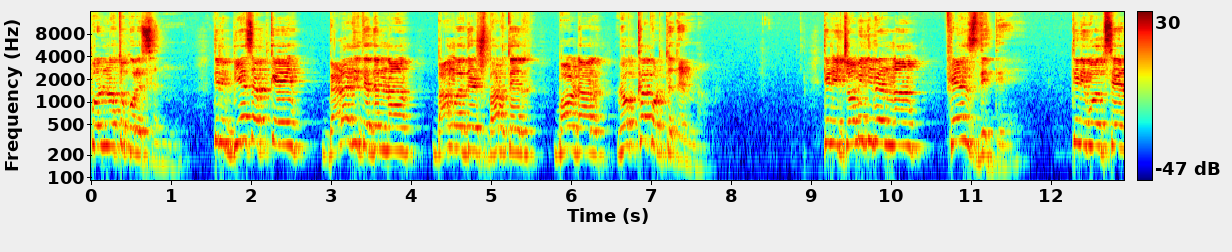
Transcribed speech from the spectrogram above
পরিণত করেছেন। তিনি বিএসএফকে বেড়া দিতে দেন না, বাংলাদেশ ভারতের বর্ডার রক্ষা করতে দেন না। তিনি জমি দিবেন না ফেন্স দিতে। তিনি বলছেন,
